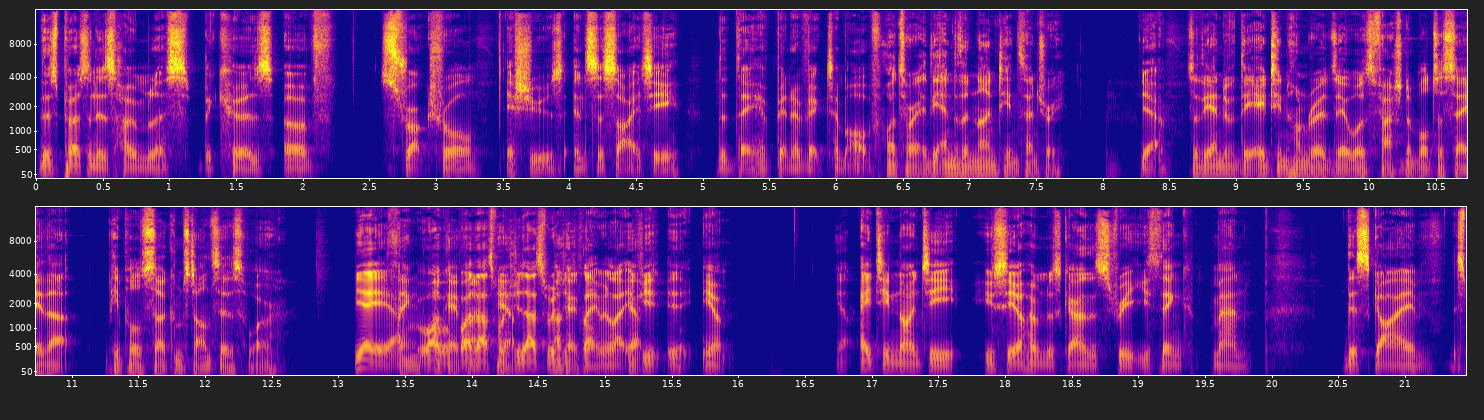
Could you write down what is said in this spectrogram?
this person is homeless because of structural issues in society that they have been a victim of. What's right at the end of the 19th century. Yeah, So the end of the 1800s, it was fashionable to say that people's circumstances were yeah, yeah. Thing. Well, Okay, but fine. that's what Yeah. you, that's what Okay, you're claiming. cool. Like, if you, you know, Yeah. 1890, you see a homeless guy on the street, you think, man, this guy, this,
